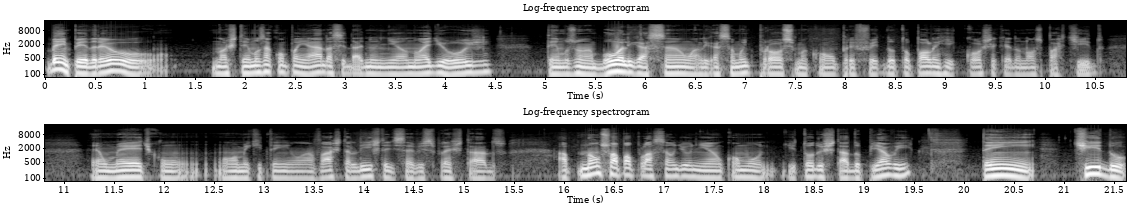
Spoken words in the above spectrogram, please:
Bem, Pedro, eu nós temos acompanhado a cidade de União, não é de hoje. Temos uma boa ligação, uma ligação muito próxima com o prefeito Dr. Paulo Henrique Costa, que é do nosso partido. É um médico, um, um homem que tem uma vasta lista de serviços prestados, a, não só a população de União, como de todo o estado do Piauí. Tem tido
